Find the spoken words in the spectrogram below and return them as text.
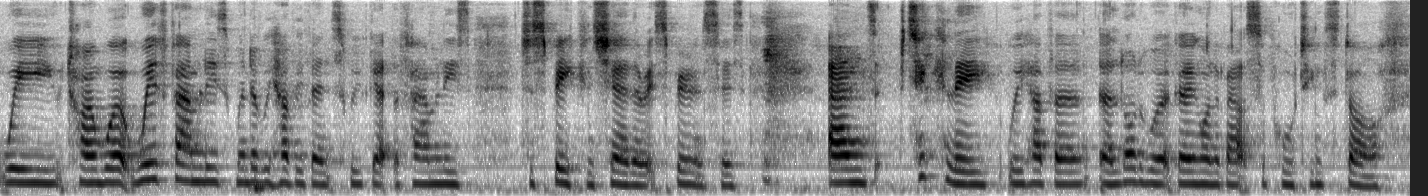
we try and work with families. Whenever we have events, we get the families to speak and share their experiences. And particularly, we have a, a lot of work going on about supporting staff.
